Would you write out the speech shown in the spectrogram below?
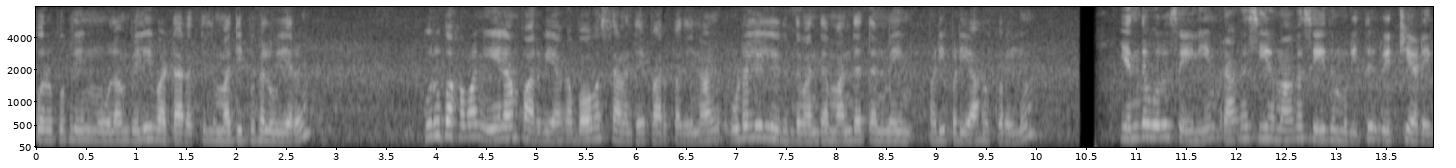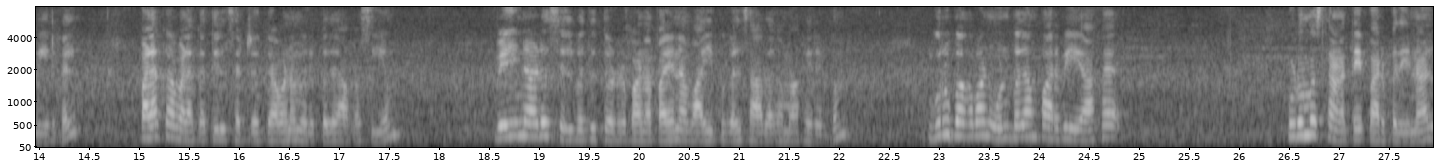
பொறுப்புகளின் மூலம் வெளி வட்டாரத்தில் மதிப்புகள் உயரும். குரு பகவான் ஏழாம் பார்வையாக போகஸ்தானத்தை பார்ப்பதினால் உடலில் இருந்து வந்த மந்தத்தன்மை படிப்படியாக குறையும். எந்த ஒரு செயலியும் ரகசியமாக செய்து முடித்து வெற்றி அடைவீர்கள். பழக்க வழக்கத்தில் சற்று கவனம் இருப்பது அவசியம். வெளிநாடு செல்வது தொடர்பான பயண வாய்ப்புகள் சாதகமாக இருக்கும். குரு பகவான் ஒன்பதாம் பார்வையாக குடும்பஸ்தானத்தை பார்ப்பதினால்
